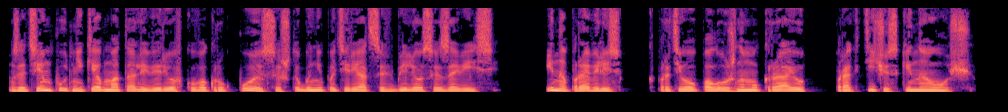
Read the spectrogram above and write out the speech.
Затем путники обмотали веревку вокруг пояса, чтобы не потеряться в белесой завесе, и направились к противоположному краю практически на ощупь.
